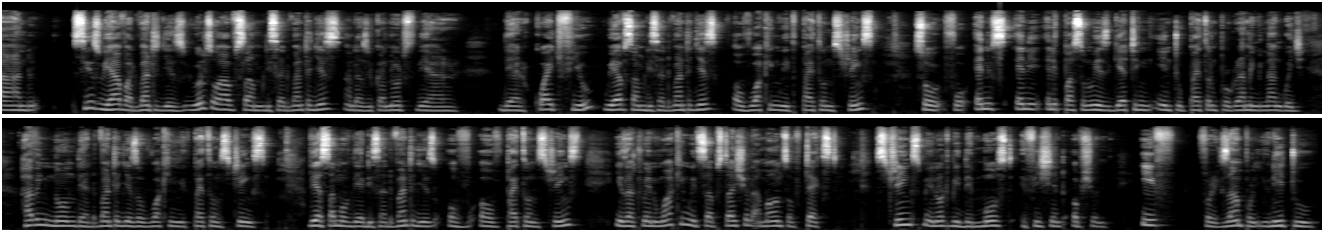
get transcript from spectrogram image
And since we have advantages, we also have some disadvantages. And as you can note, they are they are quite few. We have some disadvantages of working with Python strings. So for any any any person who is getting into Python programming language, having known the advantages of working with Python strings, there are some of the disadvantages of, of Python strings is that when working with substantial amounts of text, strings may not be the most efficient option. If, for example, you need to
